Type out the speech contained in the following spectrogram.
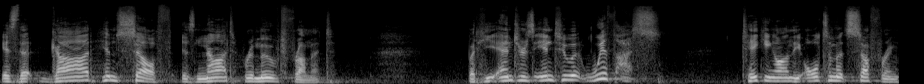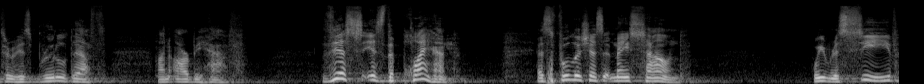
is that God Himself is not removed from it, but He enters into it with us, taking on the ultimate suffering through His brutal death on our behalf. This is the plan, as foolish as it may sound. We receive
